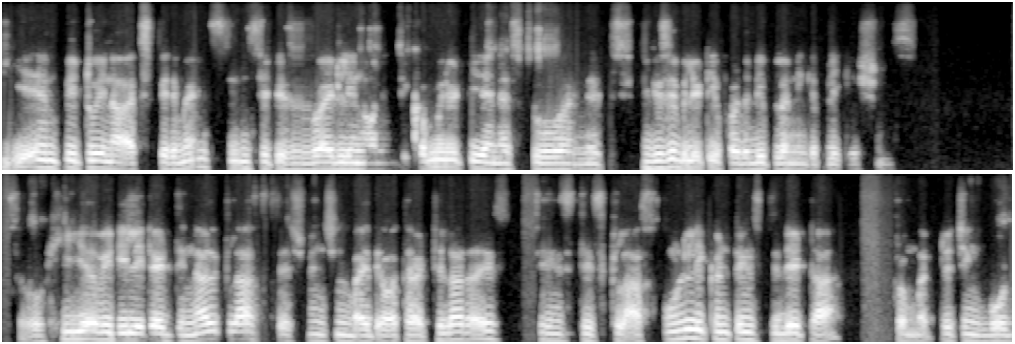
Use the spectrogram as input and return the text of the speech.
PAMAP2 in our experiment since it is widely known in the community and has proven its usability for the deep learning applications. So here we deleted the null class as mentioned by the author Attila since this class only contains the data from a teaching board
